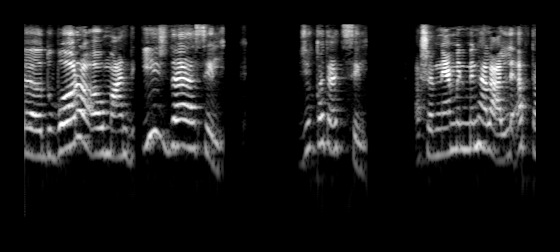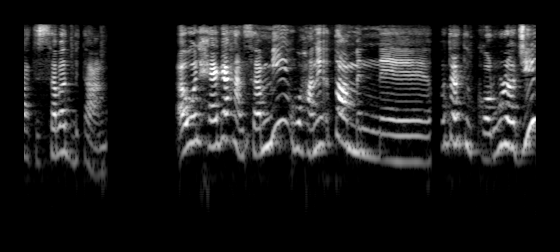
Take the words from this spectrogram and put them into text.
دبارة أو ما عندكيش ده سلك. دي قطعة سلك. عشان نعمل منها العلاقة بتاعت السبت بتاعنا. أول حاجة هنسمي وهنقطع من آه، قطعة القارورة دي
